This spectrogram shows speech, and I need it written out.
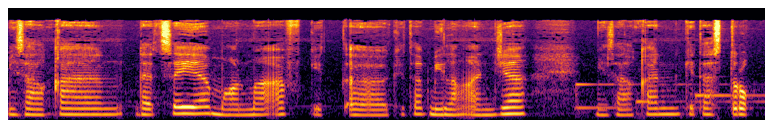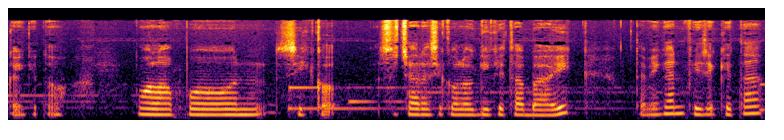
Misalkan let's say ya mohon maaf kita, uh, eh, kita bilang aja misalkan kita stroke kayak gitu. Walaupun psiko, secara psikologi kita baik tapi kan fisik kita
